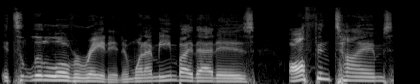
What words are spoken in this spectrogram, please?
it's a little overrated. And what I mean by that is oftentimes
